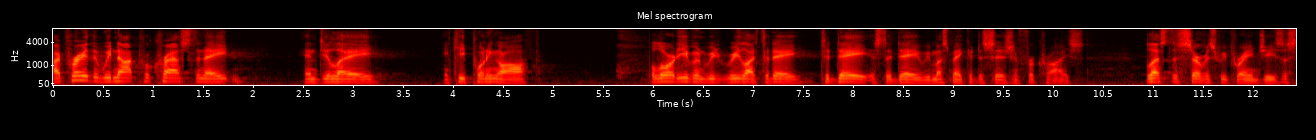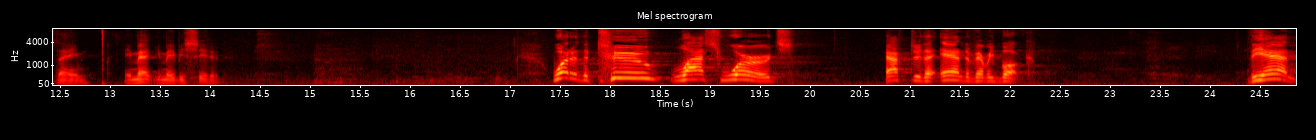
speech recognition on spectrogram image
I pray that we not procrastinate and delay and keep putting off. But Lord, even we realize today, today is the day we must make a decision for Christ. Bless this service, we pray in Jesus' name. Amen. You may be seated. What are the two last words after the end of every book? The end.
